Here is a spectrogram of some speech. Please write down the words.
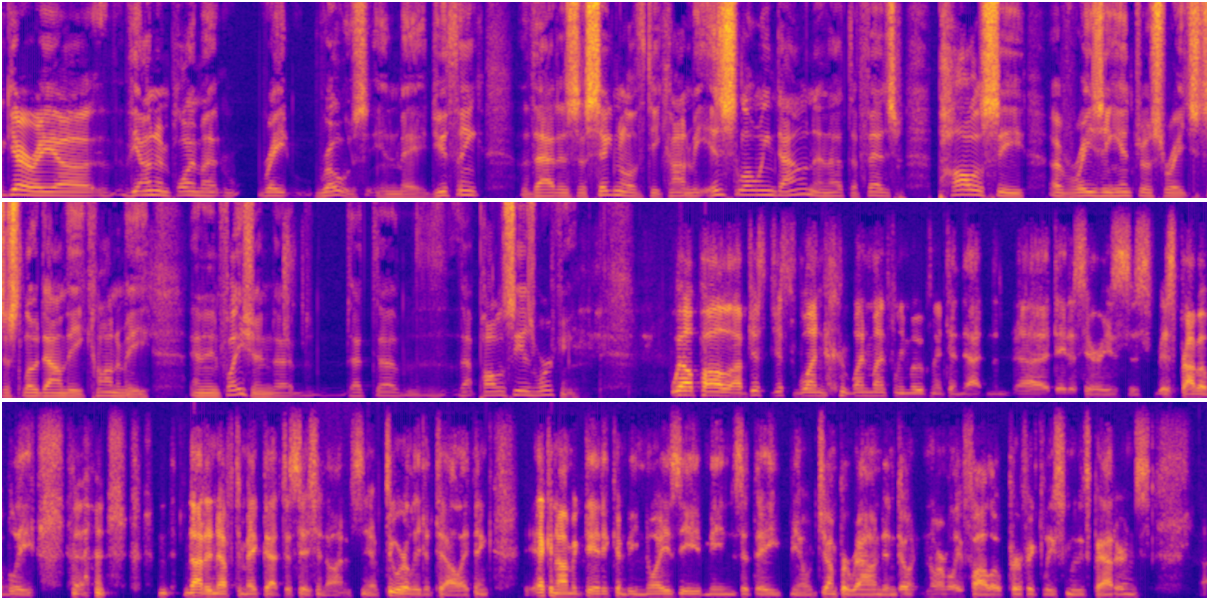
Gary, uh, the unemployment rate rose in May. Do you think that is a signal that the economy is slowing down and that the Fed's policy of raising interest rates to slow down the economy and inflation uh, that uh, that policy is working? Well, Paul, uh, just just one one monthly movement in that uh, data series is is probably not enough to make that decision on. It's you know too early to tell. I think economic data can be noisy. It means that they you know jump around and don't normally follow perfectly smooth patterns.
